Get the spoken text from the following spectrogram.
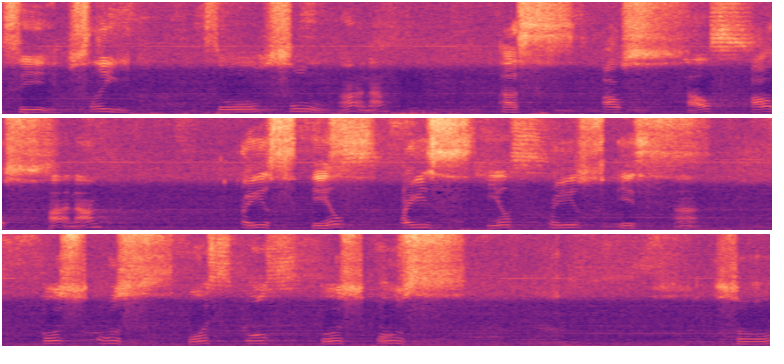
سي صي سو صو Ah, nah. أس أص Als. أص Ah, nah. إس إس إس Ils. إس إس Ah. أس أس Us. Us. أس أس سو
